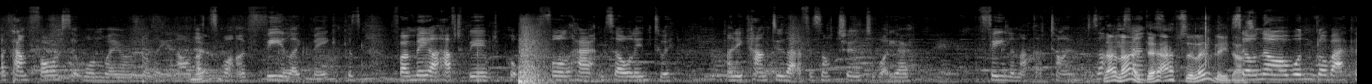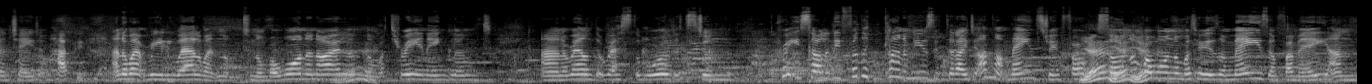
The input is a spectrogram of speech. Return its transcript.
I can't force it one way or another. You know, that's Yeah. what I feel like making. Because for me, I have to be able to put my full heart and soul into it, and you can't do that if it's not true to what you're feeling at that time. Does that No, no, sense? absolutely does. So no, I wouldn't go back and change. I'm happy, and it went really well. I went up to number one in Ireland, Yeah. number three in England, and around the rest of the world, it's done pretty solidly for the kind of music that I do. I'm not mainstream for Yeah, so yeah, number yeah. one, number three is amazing for me, and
